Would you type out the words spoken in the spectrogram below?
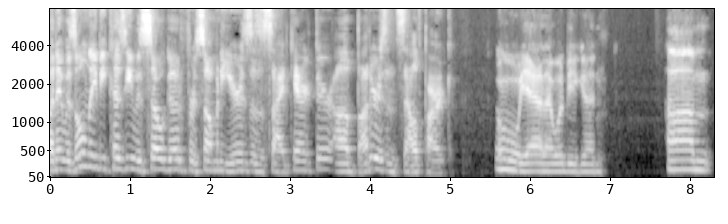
but it was only because he was so good for so many years as a side character. Uh Butters in South Park. Oh yeah, that would be good. Um,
